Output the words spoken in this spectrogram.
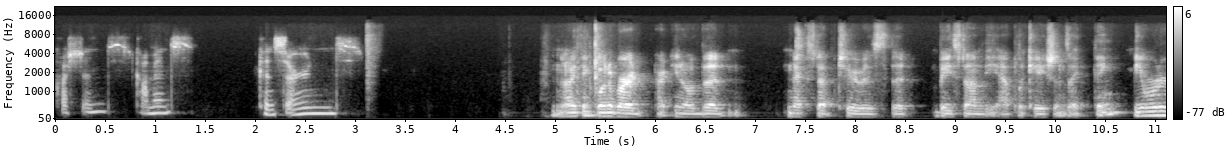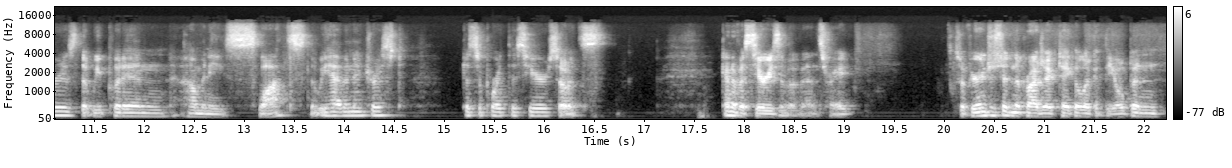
Questions, comments, concerns? No, I think one of our, you know, the next step too is that based on the applications, I think the order is that we put in how many slots that we have an interest to support this year. So it's kind of a series of events, right? So if you're interested in the project, take a look at the open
